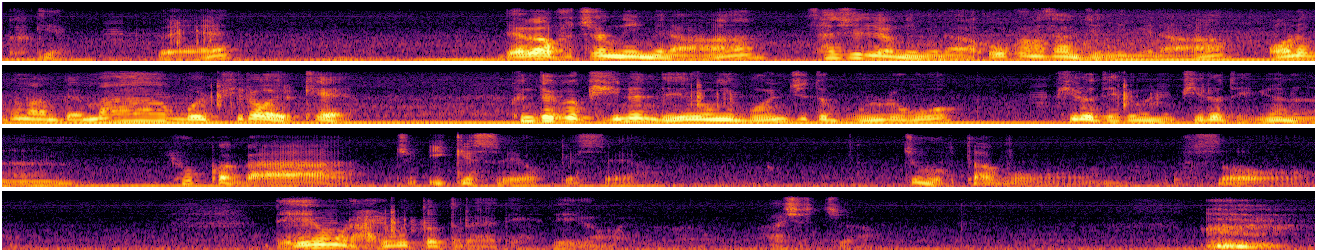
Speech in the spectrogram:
그게. 왜? 내가 부처님이나 사실령님이나 옥황상제님이나 어느 분한테 막 뭘 빌어 이렇게 근데 그 비는 내용이 뭔지도 모르고 빌어대면 빌어 대면은 효과가 좀 있겠어요 없겠어요 좀 없다고 없어 내용을 알고 떠들어야 돼 내용을 아셨죠?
